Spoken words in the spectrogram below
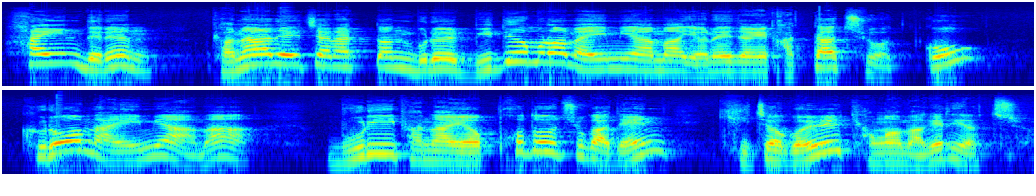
하인들은 변화되지 않았던 물을 믿음으로 말미암아 연회장에 갖다 주었고 그로 말미암아 물이 변하여 포도주가 된 기적을 경험하게 되었죠.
